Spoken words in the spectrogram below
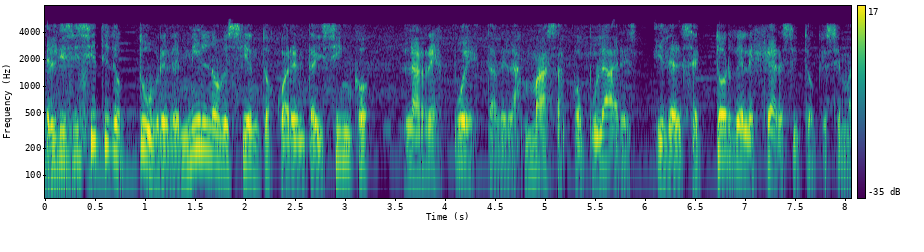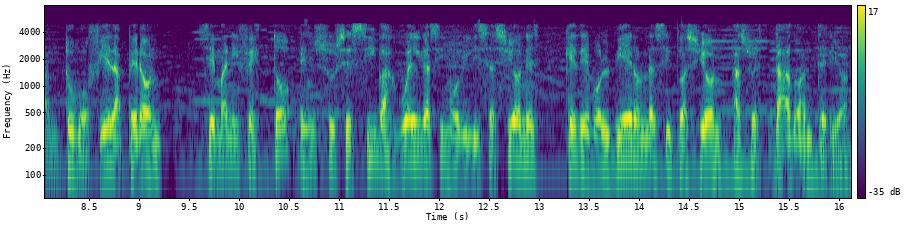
El 17 de octubre de 1945, la respuesta de las masas populares y del sector del ejército que se mantuvo fiel a Perón se manifestó en sucesivas huelgas y movilizaciones que devolvieron la situación a su estado anterior.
